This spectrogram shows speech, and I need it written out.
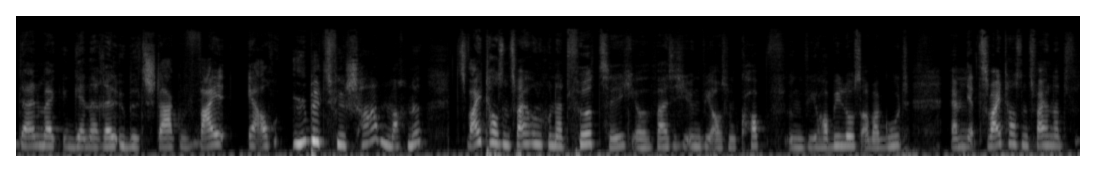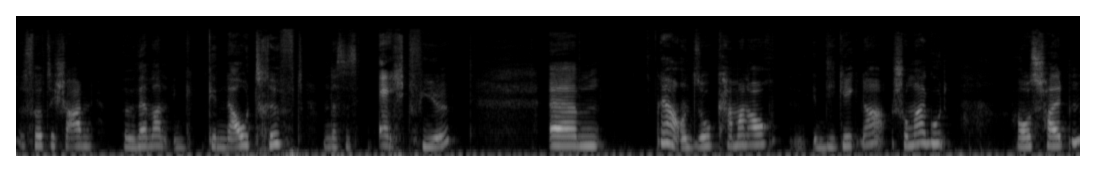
Dynamite generell übelst stark, weil er auch übelst viel Schaden macht, ne? 2240, äh, weiß ich irgendwie aus dem Kopf, irgendwie hobbylos, aber gut. Ähm, ja, 2240 Schaden, wenn man genau trifft. Und das ist echt viel. Ähm, ja, und so kann man auch die Gegner schon mal gut ausschalten.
